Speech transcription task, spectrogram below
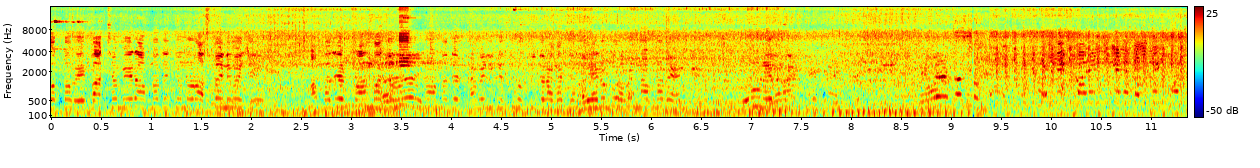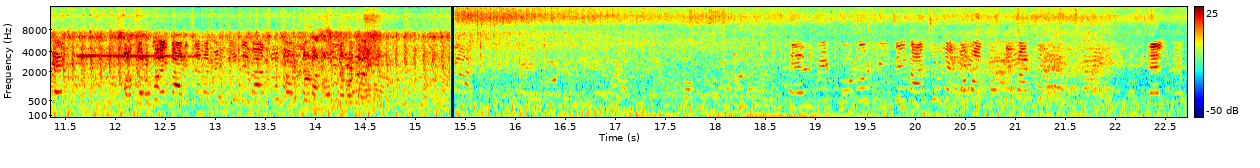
করতে হবে। এই বাচ্চা মেয়েরা আপনাদের জন্য রাস্তায় নেমেছে। আপনাদের প্রাণ বাঁচানোর জন্য আপনাদের ফ্যামিলিকে সুরক্ষিত রাখার জন্য। এরকম করবেন না আপনারা। করুন হেলমেট হেলমেট করেন কেন হেলমেট করবেন সতর্ক হয়ে গাড়ি চালাবেন নিজে বাঁচুন অন্য অন্যকে বাঁচান হেলমেট করুন নিজে বাঁচুন এবং অপরকে বাঁচান হেলমেট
